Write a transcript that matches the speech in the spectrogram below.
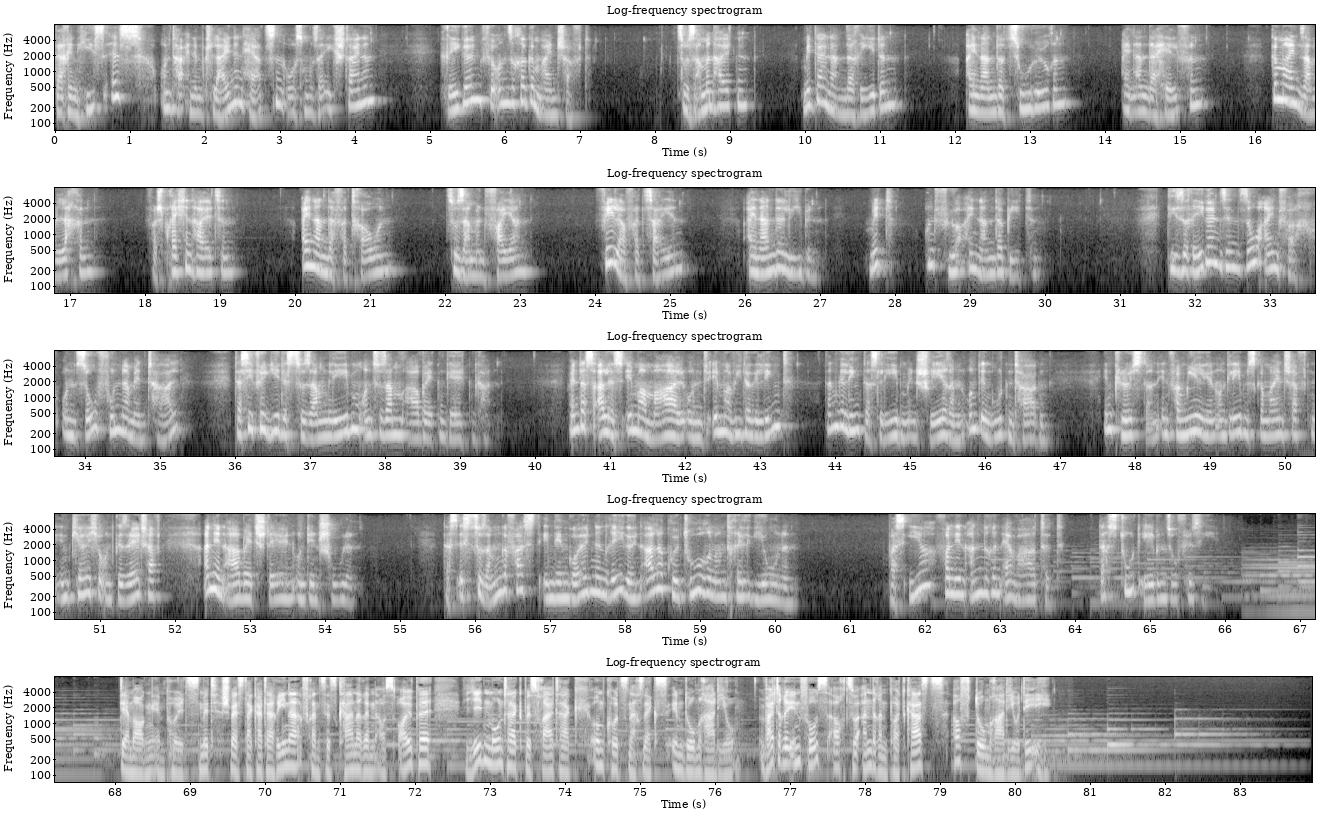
Darin hieß es unter einem kleinen Herzen aus Mosaiksteinen Regeln für unsere Gemeinschaft. Zusammenhalten, miteinander reden, einander zuhören, einander helfen, gemeinsam lachen, Versprechen halten, einander vertrauen, zusammen feiern, Fehler verzeihen, einander lieben, mit und füreinander beten. Diese Regeln sind so einfach und so fundamental, dass sie für jedes Zusammenleben und Zusammenarbeiten gelten kann. Wenn das alles immer mal und immer wieder gelingt, dann gelingt das Leben in schweren und in guten Tagen, in Klöstern, in Familien und Lebensgemeinschaften, in Kirche und Gesellschaft, an den Arbeitsstellen und den Schulen. Das ist zusammengefasst in den goldenen Regeln aller Kulturen und Religionen. Was ihr von den anderen erwartet, das tut ebenso für sie. Der Morgenimpuls mit Schwester Katharina, Franziskanerin aus Olpe, jeden Montag bis Freitag um kurz nach sechs im Domradio. Weitere Infos auch zu anderen Podcasts auf domradio.de.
